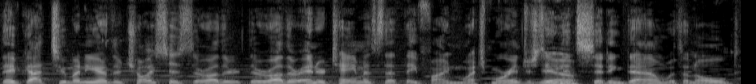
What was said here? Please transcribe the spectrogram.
they've got too many other choices. There are other there are other entertainments that they find much more interesting Yeah. than sitting down with an old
